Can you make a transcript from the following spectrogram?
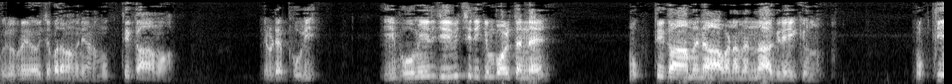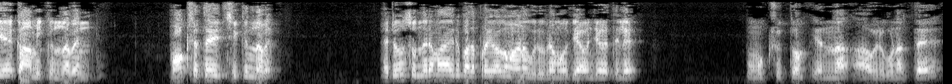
ഗുരു പ്രയോഗിച്ച പദം അങ്ങനെയാണ്. മുക്തികാമ. ഇവിടെ ഭുവി. ഈ ഭൂമിയിൽ ജീവിച്ചിരിക്കുമ്പോൾ തന്നെ മുക്തികാമനാവണമെന്ന് ആഗ്രഹിക്കുന്നു. മുക്തിയെ കാമിക്കുന്നവൻ മോക്ഷത്തെ ഇച്ഛിക്കുന്നവൻ. ഏറ്റവും സുന്ദരമായ ഒരു പദപ്രയോഗമാണ് ഗുരു ബ്രഹ്മോദ്യാവഞ്ചകത്തിൽ മുമുക്ഷുത്വം എന്ന ആ ഒരു ഗുണത്തെ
